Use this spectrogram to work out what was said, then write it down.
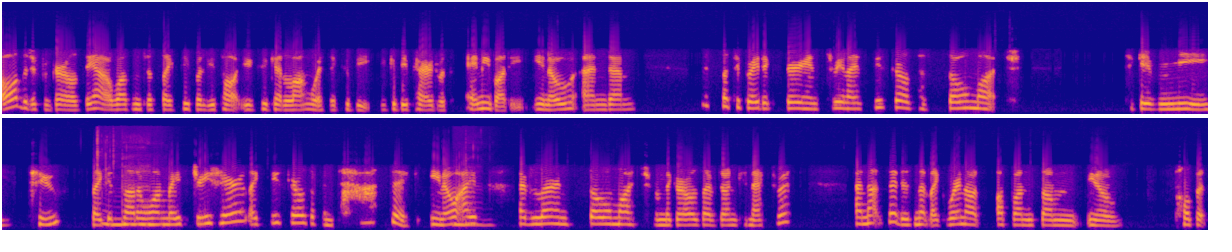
all the different girls. Yeah, it wasn't just like people you thought you could get along with. It could be you could be paired with anybody, you know. And um, it's such a great experience to realize these girls have so much to give me too. Like Amen. it's not a one way street here. Like these girls are fantastic. You know, Amen. I've I've learned so much from the girls I've done connect with and that's it, isn't it? Like we're not up on some, you know, pulpit,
